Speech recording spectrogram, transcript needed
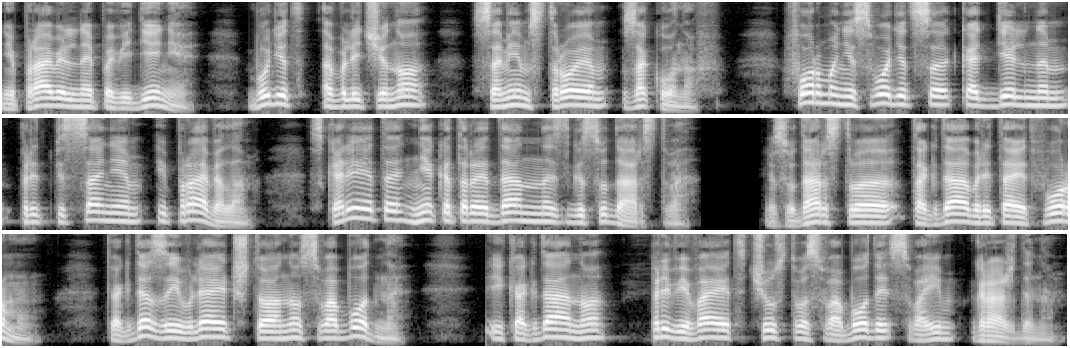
неправильное поведение будет обличено самим строем законов. Форма не сводится к отдельным предписаниям и правилам. Скорее, это некоторая данность государства. Государство тогда обретает форму, когда заявляет, что оно свободно, и когда оно прививает чувство свободы своим гражданам.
